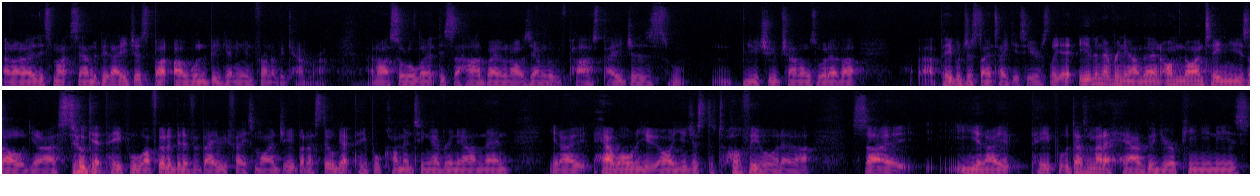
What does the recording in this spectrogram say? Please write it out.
and i know this might sound a bit ageist but i wouldn't be getting in front of a camera. And i sort of learnt this the hard way when i was younger with past pages youtube channels whatever uh, people just don't take you seriously. Even every now and then, I'm 19 years old. You know, I still get people. I've got a bit of a baby face, mind you, but I still get people commenting every now and then. You know, how old are you? Oh, you're just a 12 year or whatever. So, you know, people. It doesn't matter how good your opinion is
